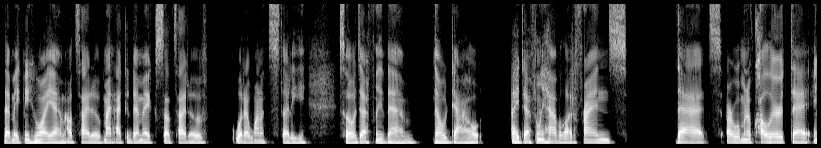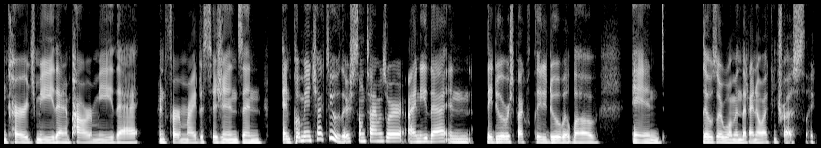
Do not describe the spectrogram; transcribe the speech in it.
that make me who I am outside of my academics, outside of what I wanted to study. So definitely them, no doubt. I definitely have a lot of friends that are women of color that encourage me, that empower me, that confirm my decisions and and put me in check too. There's some times where I need that and they do it respectfully, they do it with love. And those are women that I know I can trust. Like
